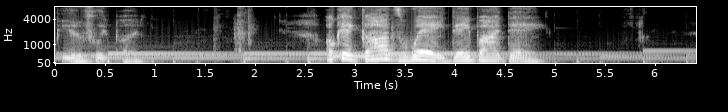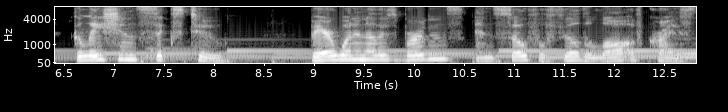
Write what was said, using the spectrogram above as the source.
Beautifully put. Okay, God's way day by day. Galatians 6 2. Bear one another's burdens and so fulfill the law of Christ.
